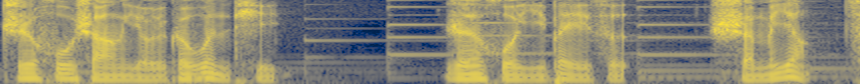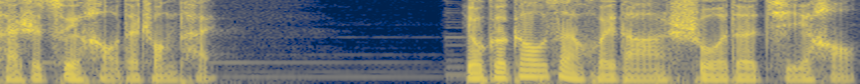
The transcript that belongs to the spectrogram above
知乎上有一个问题：人活一辈子，什么样才是最好的状态？有个高赞回答说的极好：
